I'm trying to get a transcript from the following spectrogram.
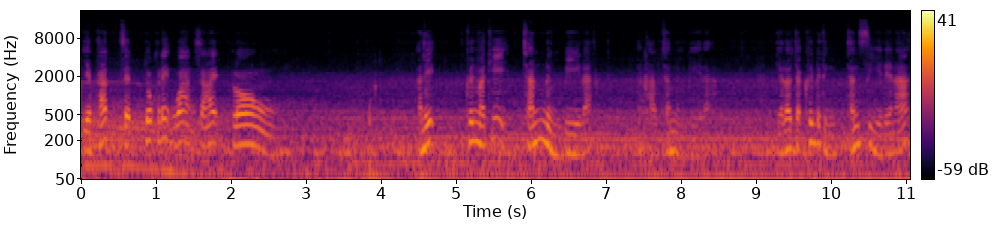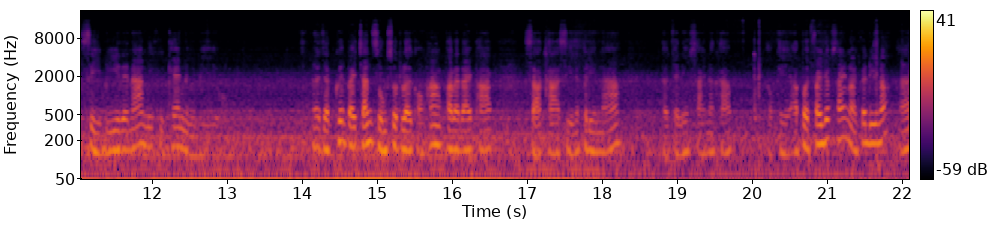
เหยียบคลัตช์เสร็จยกคันเร่งว่างซ้ายลง อันนี้ขึ้นมาที่ชั้น 1B แล้วนะครับชั้น 1B แล้ว เดี๋ยวเราจะขึ้นไปถึงชั้น 4 เลยนะ 4B เลยนะ นี่คือแค่ 1B เราจะขึ้นไปชั้นสูงสุดเลยของห้างพาราไดพาร์คสาขาศรีนครินทร์นะ เราจะเลี้ยวซ้ายนะครับ โอเคเอาเปิดไฟเลี้ยวซ้ายหน่อยก็ดีเนาะอ่า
